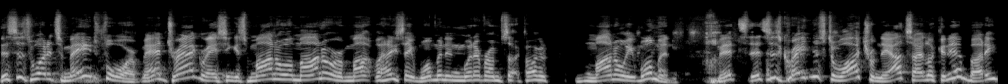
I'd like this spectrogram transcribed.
This is what it's made for, man. Drag racing is mono a mono or mo- how do you say woman and whatever I'm talking mono a woman. It's this is greatness to watch from the outside looking in, buddy.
